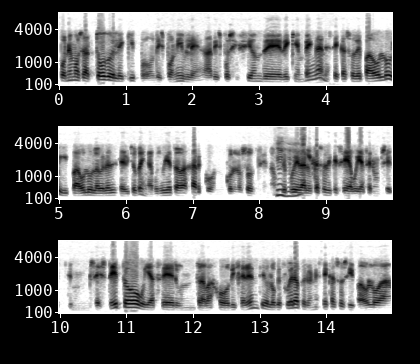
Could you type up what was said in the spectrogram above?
ponemos a todo el equipo disponible a disposición de, de, quien venga en este caso de Paolo y Paolo la verdad es que ha dicho venga pues voy a trabajar con, con los 11 ¿no? se puede dar el caso de que sea voy a hacer un, sexteto voy a hacer un trabajo diferente o lo que fuera pero en este caso sí Paolo ha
